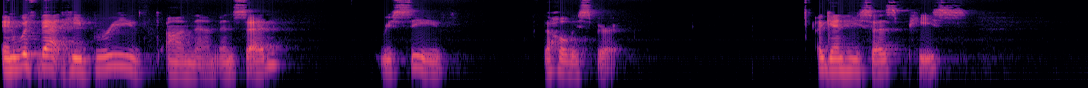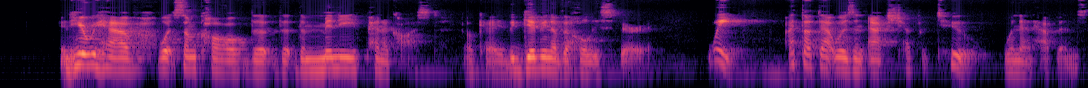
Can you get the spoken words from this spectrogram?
And with that, he breathed on them and said, Receive the Holy Spirit. Again, he says, Peace and here we have what some call the, the, the mini Pentecost, okay, the giving of the Holy Spirit. Wait, I thought that was in Acts chapter 2 when that happens,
